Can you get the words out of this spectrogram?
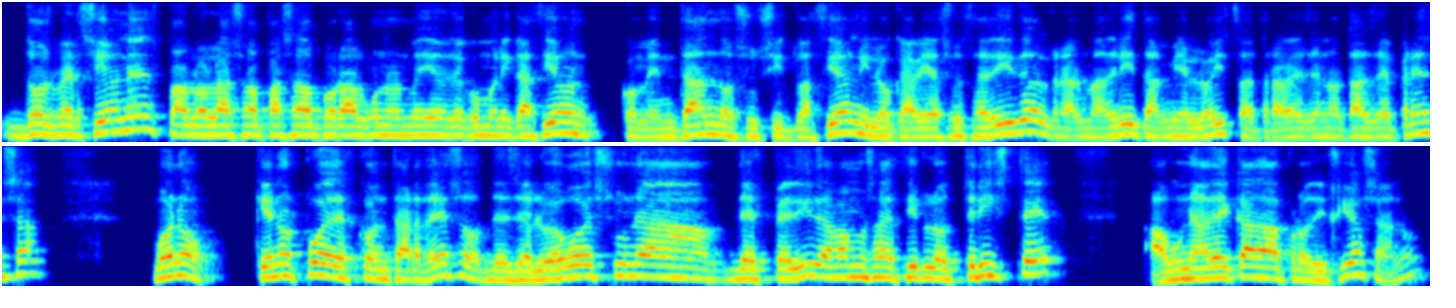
dos versiones. Pablo Lasso ha pasado por algunos medios de comunicación comentando su situación y lo que había sucedido. El Real Madrid también lo hizo a través de notas de prensa. Bueno, ¿qué nos puedes contar de eso? Desde luego es una despedida, vamos a decirlo, triste a una década prodigiosa, ¿no?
